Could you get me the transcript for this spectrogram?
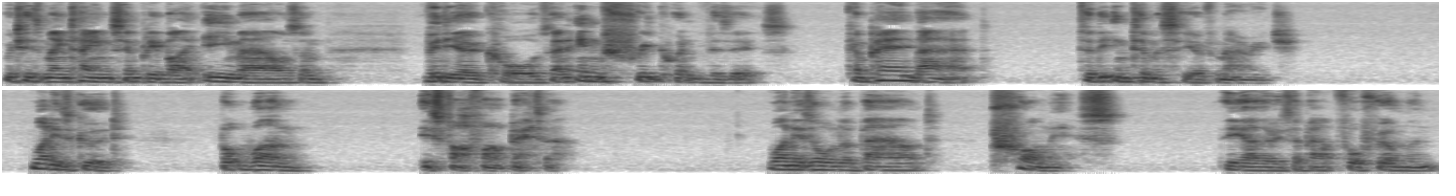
which is maintained simply by emails and video calls and infrequent visits. Compare that to the intimacy of marriage. One is good, but one is far, far better. One is all about promise, the other is about fulfillment.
